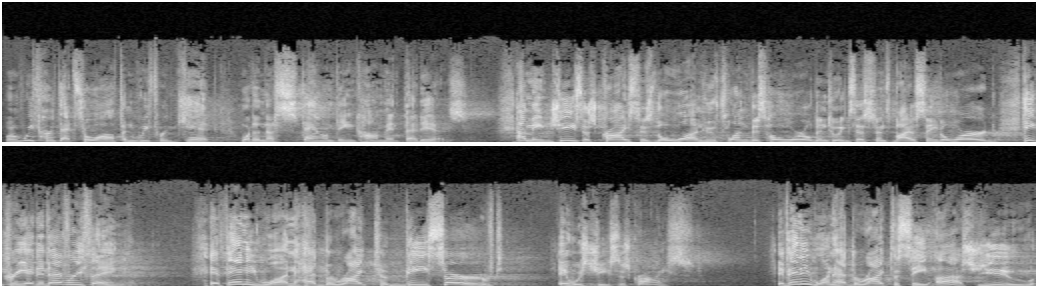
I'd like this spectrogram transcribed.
Well, we've heard that so often, we forget what an astounding comment that is. I mean, Jesus Christ is the one who flung this whole world into existence by a single word. He created everything. If anyone had the right to be served, it was Jesus Christ. If anyone had the right to see us, you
